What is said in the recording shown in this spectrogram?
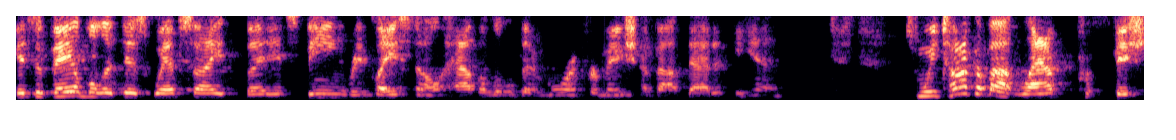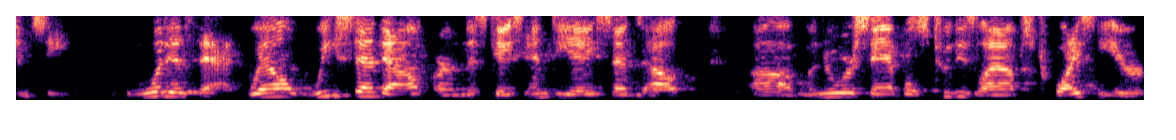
it's available at this website, but it's being replaced, and I'll have a little bit more information about that at the end. So when we talk about lab proficiency, what is that? Well, we send out, or in this case, MDA sends out uh, manure samples to these labs twice a year.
